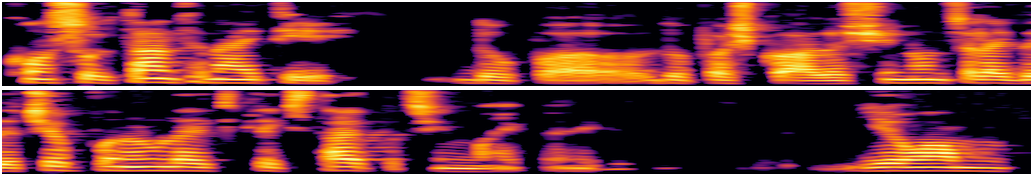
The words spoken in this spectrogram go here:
consultant în IT după, după școală și nu înțeleg de ce până nu le explic, stai puțin mai, că eu am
